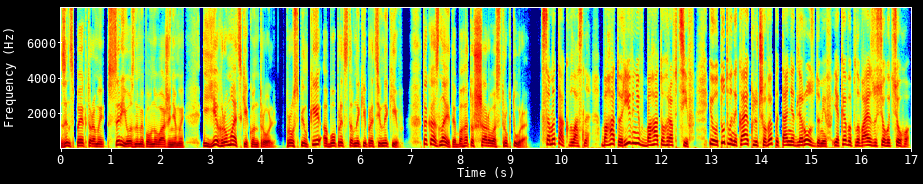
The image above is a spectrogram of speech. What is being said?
З інспекторами, з серйозними повноваженнями. І є громадський контроль. профспілки або представники працівників. Така, знаєте, багатошарова структура. Саме так, власне. Багато рівнів, багато гравців. І отут виникає ключове питання для роздумів, яке випливає з усього цього.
